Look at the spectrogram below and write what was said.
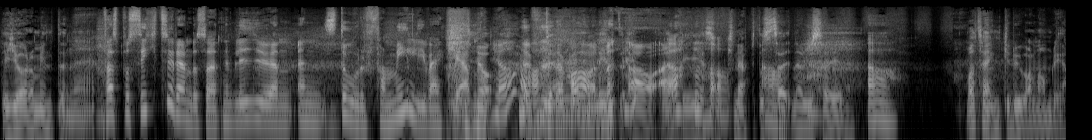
Det gör de inte. Nej. Fast på sikt så är det ändå så att ni blir ju en, en stor familj verkligen. Ja, med fyra barn. Inte, ja, det är så knäppt ja. när du säger det. Ja. Vad tänker du Anna om det?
